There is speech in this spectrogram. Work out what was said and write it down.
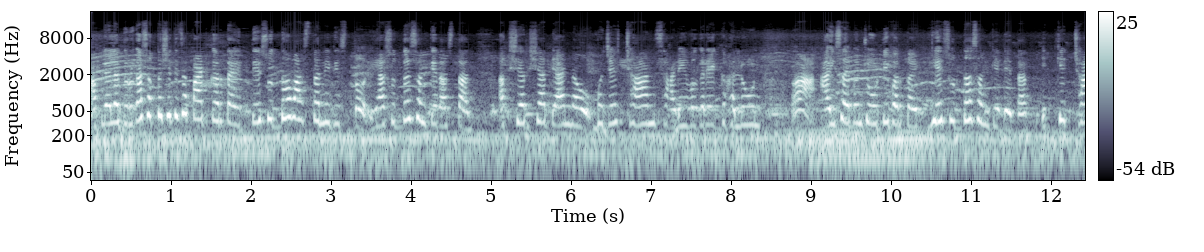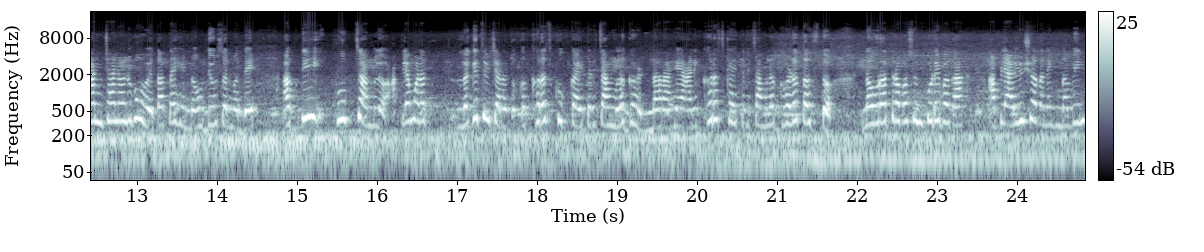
आपल्याला दुर्गा सप्तशतीचा पाठ करतायत ते सुद्धा वाचताना दिसतं. ह्या सुद्धा संकेत असतात. अक्षरशः त्या नव म्हणजे छान साडी वगैरे घालून आईसाहेबांची ओटी भरतायत हे सुद्धा संकेत येतात. इतके छान छान अनुभव येतात हे नऊ दिवसांमध्ये. अगदी खूप चांगलं. आपल्या मनात लगेच विचार येतो का खरंच खूप काहीतरी चांगलं घडणार आहे आणि खरंच काहीतरी चांगलं घडत असतं. नवरात्रापासून पुढे बघा आपल्या आयुष्यात अनेक नवीन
